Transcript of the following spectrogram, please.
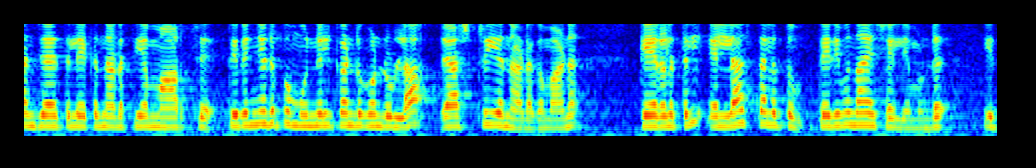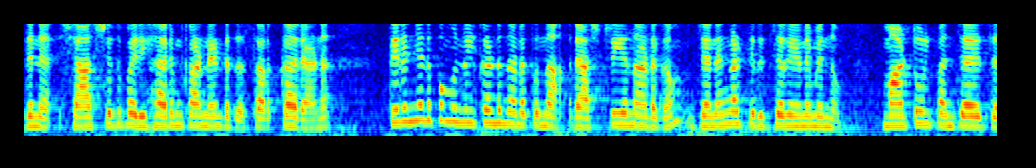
പഞ്ചായത്തിലേക്ക് നടത്തിയ മാർച്ച് തിരഞ്ഞെടുപ്പ് മുന്നിൽ കണ്ടുകൊണ്ടുള്ള രാഷ്ട്രീയ നാടകമാണ്. കേരളത്തിൽ എല്ലാ സ്ഥലത്തും തെരുവുനായ ശല്യമുണ്ട്. ഇതിന് ശാശ്വത പരിഹാരം കാണേണ്ടത് സർക്കാരാണ്. തിരഞ്ഞെടുപ്പ് മുന്നിൽ കണ്ട് നടക്കുന്ന രാഷ്ട്രീയ നാടകം ജനങ്ങൾ തിരിച്ചറിയണമെന്നും മാട്ടൂൽ പഞ്ചായത്ത്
